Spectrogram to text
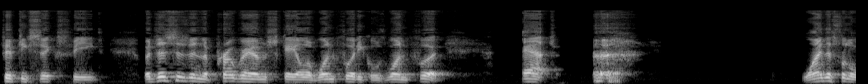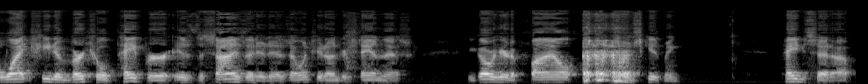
56 feet. But this is in the program scale of one foot equals one foot. At why this little white sheet of virtual paper is the size that it is. I want you to understand this. You go over here to File, excuse me, Page Setup,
